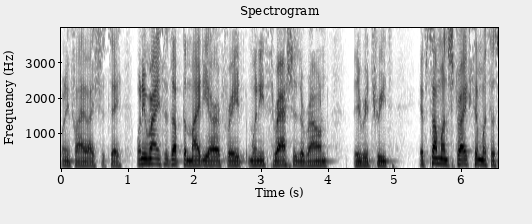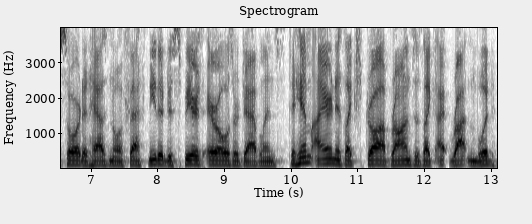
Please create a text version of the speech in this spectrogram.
25, I should say. When he rises up, the mighty are afraid. When he thrashes around, they retreat. If someone strikes him with a sword, it has no effect. Neither do spears, arrows, or javelins. To him, iron is like straw. Bronze is like uh, rotten wood.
